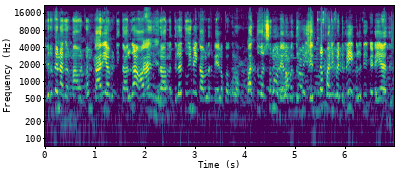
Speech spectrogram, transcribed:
விருதுநகர் மாவட்டம் காரியாபட்டி தாலுகா ஆவூர் கிராமத்துல தூய்மை காவலர் வேலை பார்க்குறோம். பத்து வருஷமா வேலை பார்த்துருக்கோம். எந்த பணிப்பட்டுமே எங்களுக்கு கிடையாது.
